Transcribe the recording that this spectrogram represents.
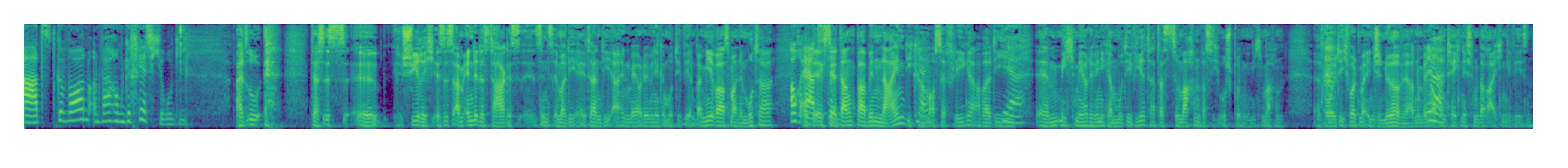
Arzt geworden und warum Gefäßchirurgie? Also das ist äh, schwierig. Es ist am Ende des Tages äh, sind es immer die Eltern, die einen mehr oder weniger motivieren. Bei mir war es meine Mutter, auch Ärztin. Äh, der ich sehr dankbar bin. Nein, die kam ja. aus der Pflege, aber die ja. äh, mich mehr oder weniger motiviert hat, das zu machen, was ich ursprünglich nicht machen äh, wollte. Ich wollte mal Ingenieur werden, bin ja. auch in technischen Bereichen gewesen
